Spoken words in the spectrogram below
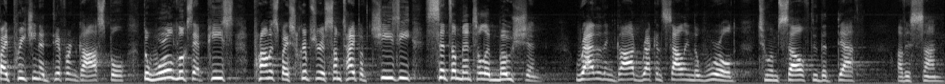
by preaching a different gospel. The world looks at peace promised by Scripture as some type of cheesy, sentimental emotion rather than God reconciling the world to Himself through the death of His Son.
